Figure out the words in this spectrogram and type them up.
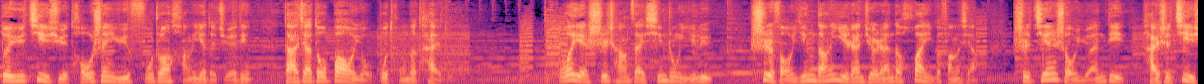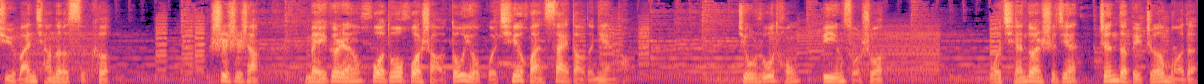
对于继续投身于服装行业的决定，大家都抱有不同的态度。我也时常在心中疑虑，是否应当毅然决然地换一个方向，是坚守原地，还是继续顽强的死磕？事实上，每个人或多或少都有过切换赛道的念头。就如同毕颖所说。我前段时间真的被折磨的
